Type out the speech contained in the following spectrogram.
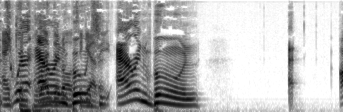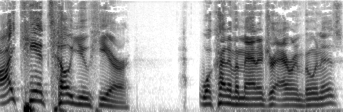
that's where Aaron Boone. See, Aaron Boone. I can't tell you here what kind of a manager Aaron Boone is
